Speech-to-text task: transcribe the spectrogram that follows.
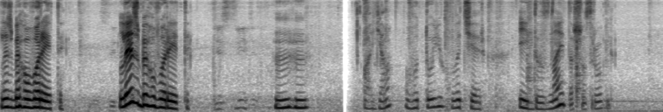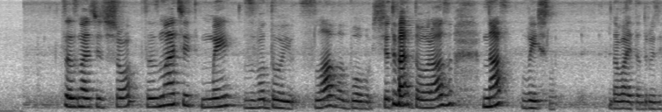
Лиш би говорити. Лиш би говорити. Угу. А я готую вечерю. І йду, знаєте, що зроблю? Це значить що? Це значить ми з водою. Слава Богу, з четвертого разу в нас вийшло. Давайте, друзі.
